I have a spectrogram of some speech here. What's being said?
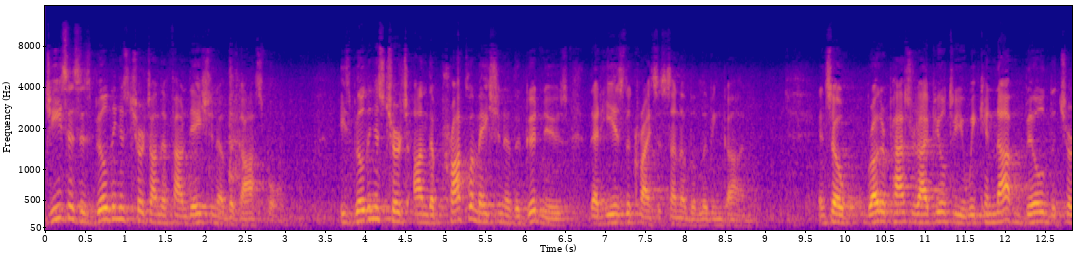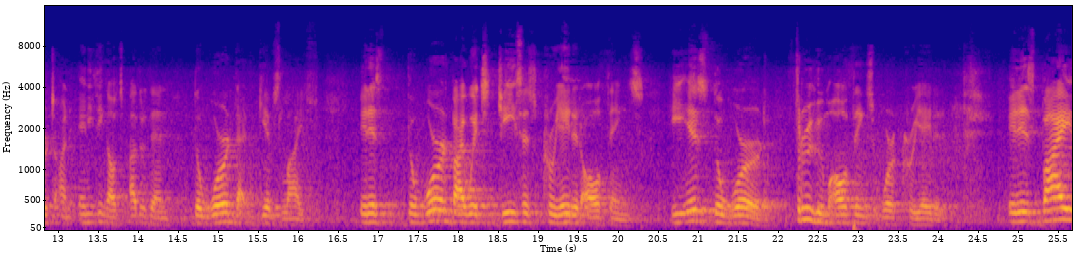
Jesus is building his church on the foundation of the gospel. He's building his church on the proclamation of the good news that he is the Christ, the Son of the living God. And so, brother pastors, I appeal to you we cannot build the church on anything else other than the word that gives life. It is the word by which Jesus created all things. He is the word through whom all things were created. It is by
